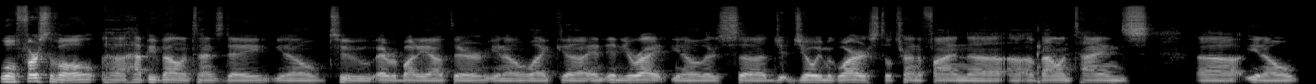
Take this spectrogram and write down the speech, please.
Well, first of all, uh, happy Valentine's Day, you know, to everybody out there, you know, like, uh, and, and you're right, you know, there's uh, J- Joey McGuire still trying to find uh, a Valentine's, uh, you know,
